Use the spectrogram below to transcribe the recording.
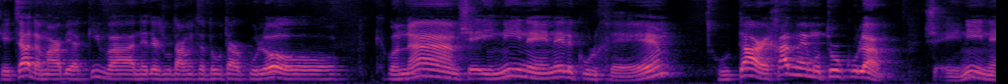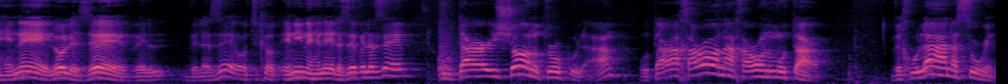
כיצד אמר רבי עקיבא נדר שהותר מצאתו הותר כולו כגונם שאיני נהנה לכולכם הותר אחד מהם הותר כולם שאיני נהנה לא לזה ולזה או צריך להיות איני נהנה לזה ולזה הותר הראשון הותרו כולם, הותר האחרון האחרון מותר וכולן אסורים.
